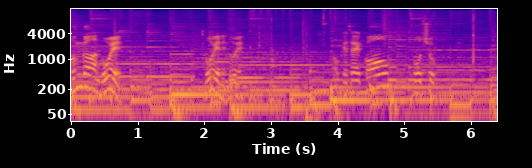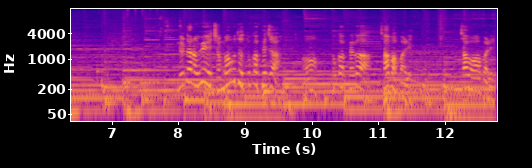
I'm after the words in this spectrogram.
건강한 노예. 노예네 노예. 오케이 됐고 도축 일단은 위에 전망부터 뚜까 패자. 어 뚜까 패가 잡아 빨리. 잡아와 빨리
